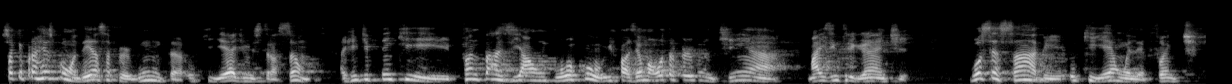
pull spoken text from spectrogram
Só que para responder essa pergunta, o que é administração, a gente tem que fantasiar um pouco e fazer uma outra perguntinha mais intrigante. Você sabe o que é um elefante?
